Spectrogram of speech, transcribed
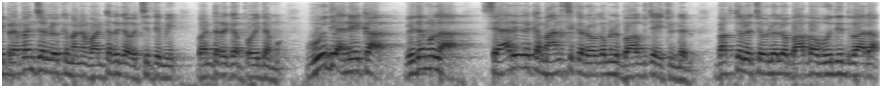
ఈ ప్రపంచంలోకి మనం ఒంటరిగా వచ్చితిమి ఒంటరిగా పోయిదము. ఊది అనేక విధముల శారీరక మానసిక రోగములు బాగు చేయుచుండను భక్తుల చెవులలో బాబా ఊది ద్వారా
